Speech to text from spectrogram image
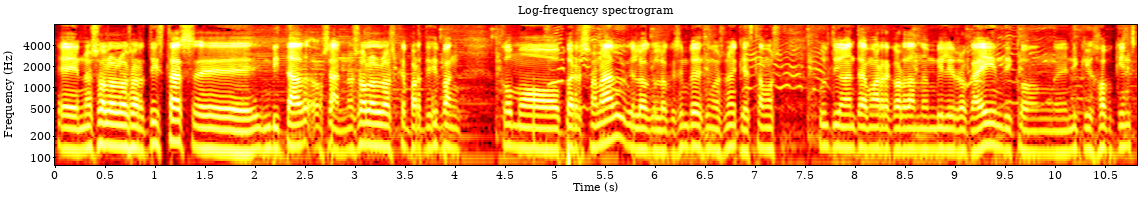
eh, no solo los artistas eh, invitados, o sea, no solo los que participan como personal, lo, lo que siempre decimos, ¿no? Y que estamos últimamente además recordando en Billy Rock Indy con eh, Nicky Hopkins,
